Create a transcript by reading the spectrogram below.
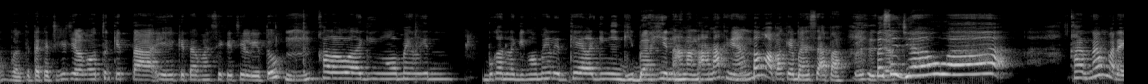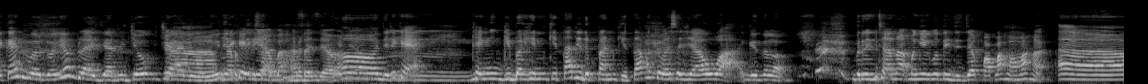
enggak kita kecil-kecil waktu kita ya kita masih kecil itu mm, kalau lagi ngomelin bukan lagi ngomelin kayak lagi ngegibahin Hmm. anak-anaknya Hmm. tau nggak pakai bahasa apa bahasa bahasa Jawa. Jawa karena mereka dua-duanya belajar di Jogja Ya, dulu jadi kayak ya bisa bahasa ber- Jawanya. oh, jadi kayak Hmm. kayak ngegibahin kita di depan kita pakai bahasa Jawa gitu loh berencana mengikuti jejak papa mama nggak eh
